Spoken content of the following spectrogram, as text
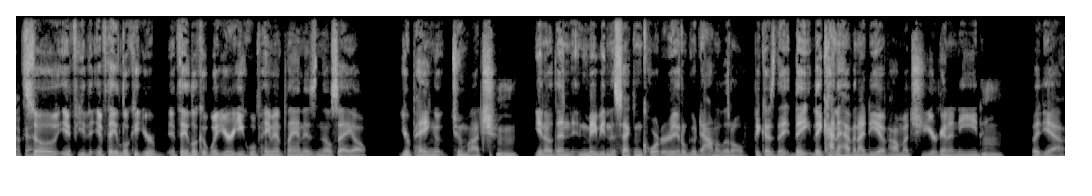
okay. So if you if they look at your if they look at what your equal payment plan is and they'll say, "Oh, you're paying too much," Mhm. you know, then maybe in the second quarter it'll go down a little because they they they kind of have an idea of how much you're going to need. Mhm. But yeah,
